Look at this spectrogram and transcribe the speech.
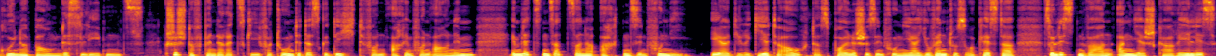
Grüner Baum des Lebens. Krzysztof Penderecki vertonte das Gedicht von Achim von Arnim im letzten Satz seiner achten Sinfonie. Er dirigierte auch das polnische Sinfonia Juventus Orchester. Solisten waren Agnieszka Relis,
